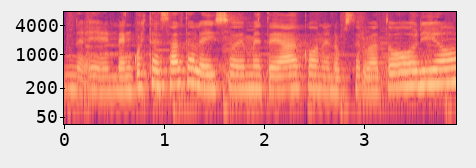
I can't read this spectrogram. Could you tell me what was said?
Eh, la encuesta de Salta la hizo MTA con el observatorio,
